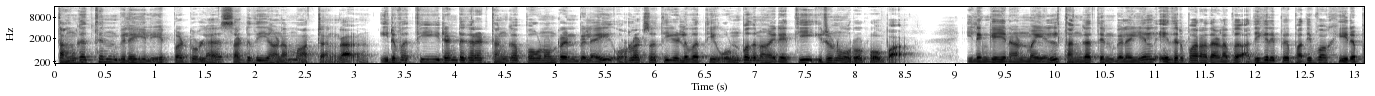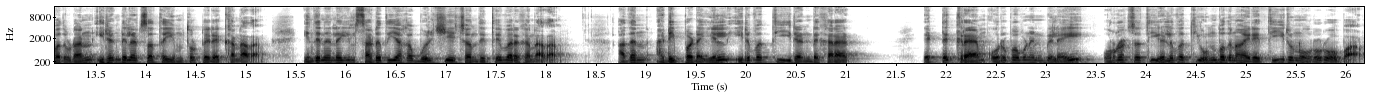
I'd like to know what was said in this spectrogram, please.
தங்கத்தின் விலையில் ஏற்பட்டுள்ள சடுதியான மாற்றங்கள். இருபத்தி இரண்டு கரட் தங்க பவுன் ஒன்றின் விலை ஒரு லட்சத்தி எழுபத்தி ஒன்பதனாயிரத்தி இருநூறு ரூபாய் இலங்கையின் அண்மையில் தங்கத்தின் விலையில் எதிர்பாராத அளவு அதிகரிப்பு பதிவாகி இருப்பதுடன் இரண்டு லட்சத்தையும் தொட்டிருக்கிறது. இந்த நிலையில் சடுதியாக வீழ்ச்சியை சந்தித்து வருகிறது. அதன் அடிப்படையில் இருபத்தி இரண்டு கரட் எட்டு கிராம் ஒரு பவுனின் விலை ஒரு லட்சத்தி எழுபத்தி ஒன்பதனாயிரத்தி இருநூறு ரூபாய்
